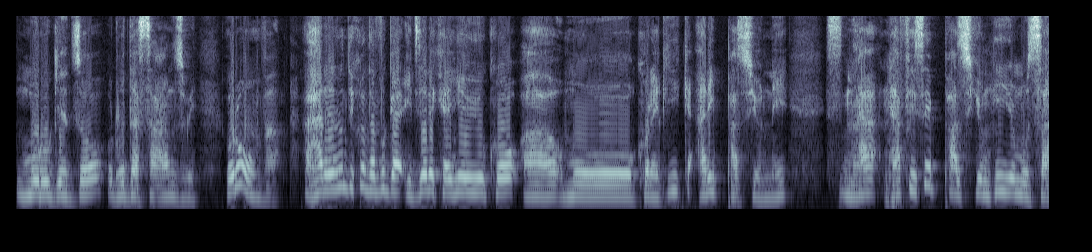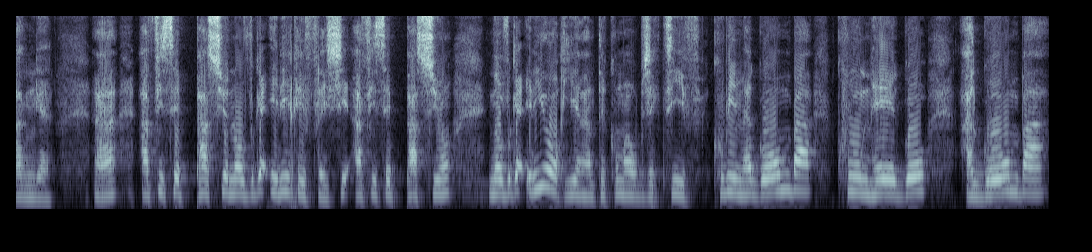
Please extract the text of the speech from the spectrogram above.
mu rugezo rudasanzwe. Urumva? Aha rero ndi ndavuga ibyerekanye yuko ah, umukorerike ari pasiyone si- nta- ntafise pasiyo nk'iy'umusanga ah, afise pasiyo navuga iri refureshi afise pasiyo navuga iri oriyante ku ma objectif ku bintu agomba ku ntego agomba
